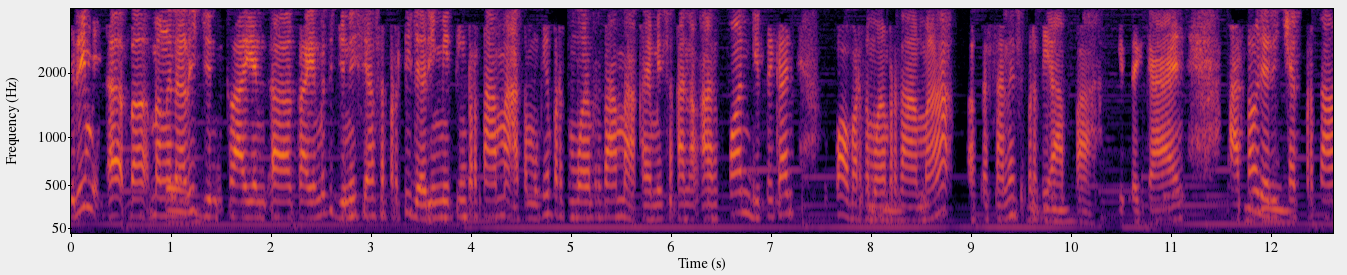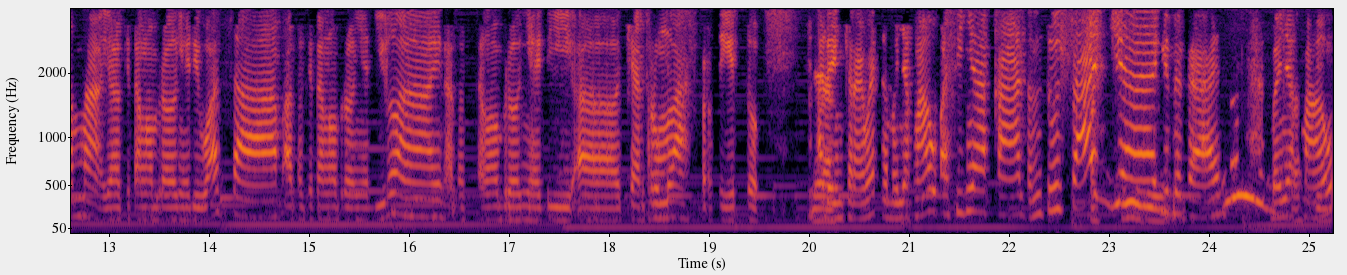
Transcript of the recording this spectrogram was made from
jadi uh, mengenali jen, klien uh, klienmu itu jenis yang seperti dari meeting pertama atau mungkin pertemuan pertama kayak misalkan iPhone gitu kan wow pertemuan hmm. pertama uh, kesannya seperti hmm. apa gitu kan atau hmm. dari chat pertama ya kita ngobrolnya di WhatsApp atau kita ngobrolnya di Line atau kita ngobrolnya di uh, chat room lah seperti itu yeah. ada yang cerewet dan banyak mau pastinya kan tentu saja Pasti. gitu kan hmm, banyak Pasti. mau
